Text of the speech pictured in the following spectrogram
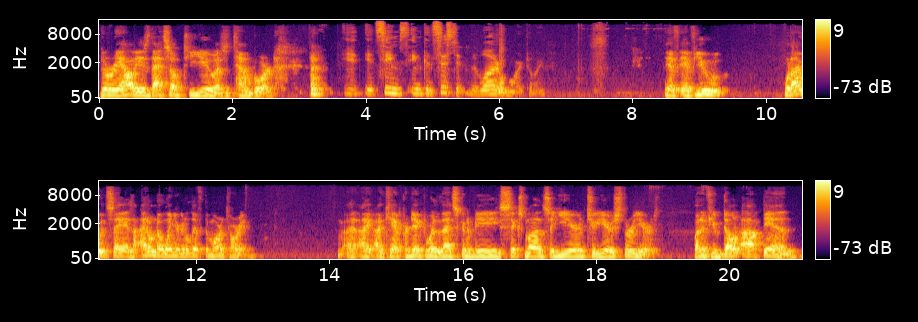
The reality is that's up to you as a town board. It, it seems inconsistent with the water moratorium. If, if you, what I would say is, I don't know when you're going to lift the moratorium. I, I, I can't predict whether that's going to be six months, a year, two years, three years. But if you don't opt in,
